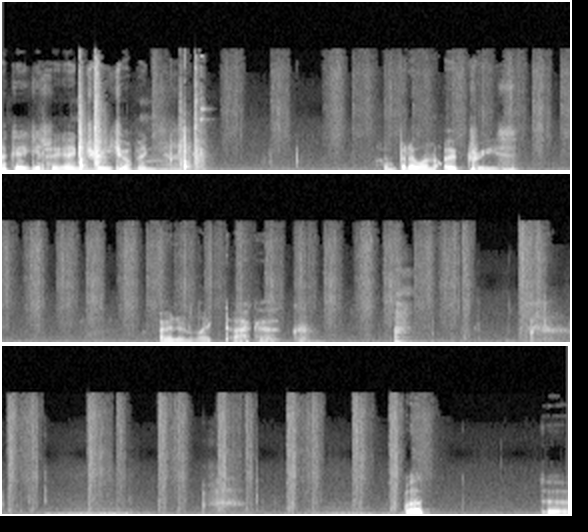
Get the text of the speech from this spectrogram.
Okay, I guess we're going tree chopping. Oh, but I want oak trees. I don't like dark oak. What the...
